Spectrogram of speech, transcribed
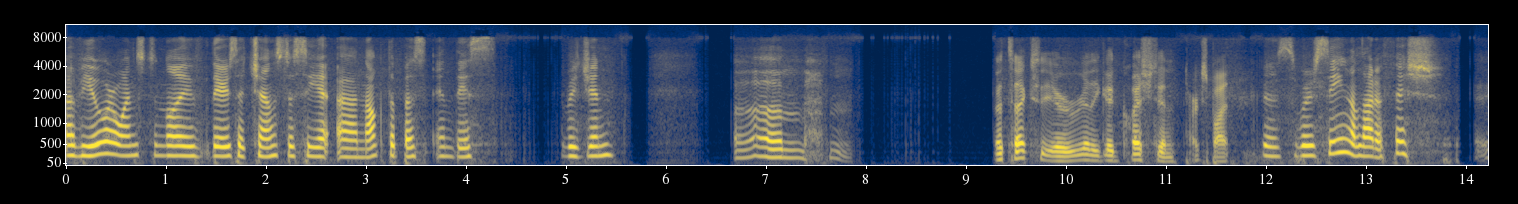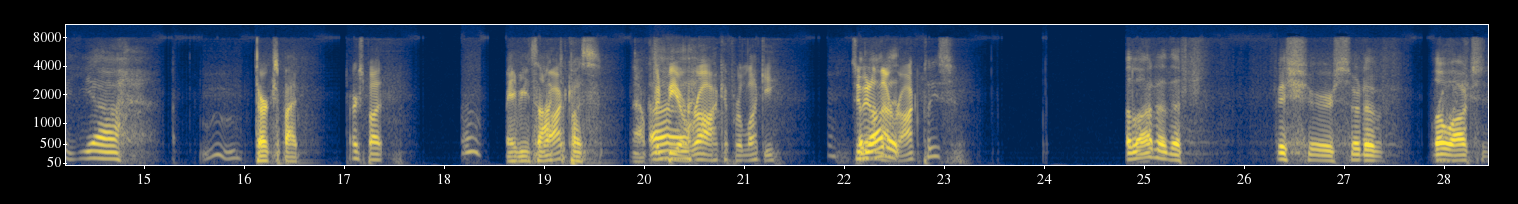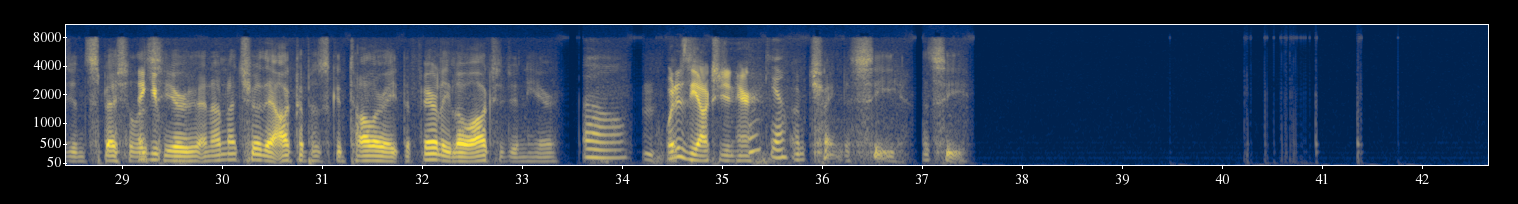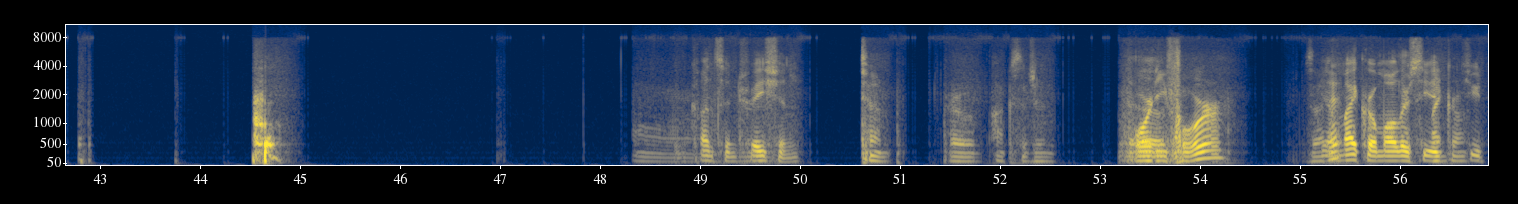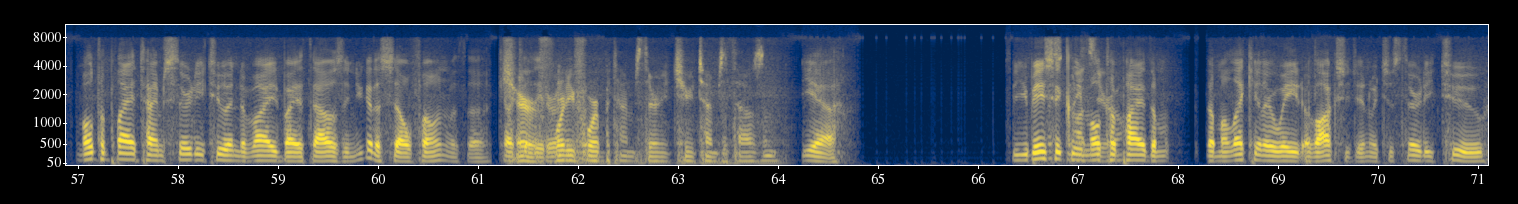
A viewer wants to know if there's a chance to see a, an octopus in this region. Um, hmm. that's actually a really good question. Dark spot. Because we're seeing a lot of fish. Uh, yeah, Ooh, Dark spot. dark spot. Maybe it's Rock? octopus. No. Could be a Uh, rock if we're lucky. Zoom in on that of- rock, please. a lot of the fish are sort of low oxygen specialist here, and I'm not sure the octopus could tolerate the fairly low oxygen here. Oh, What is the oxygen here? thank you. I'm trying to see. Let's see. Concentration. Temp, probe, oxygen. Uh, 44? Is that Yeah, it? micromolar. See, Micro. you multiply it times 32 and divide by a thousand. You got a cell phone with a Sure, calculator. right? 44 times 32 times a 1,000. Yeah. So you basically not zero. multiply the, the molecular weight of oxygen, which is 32,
